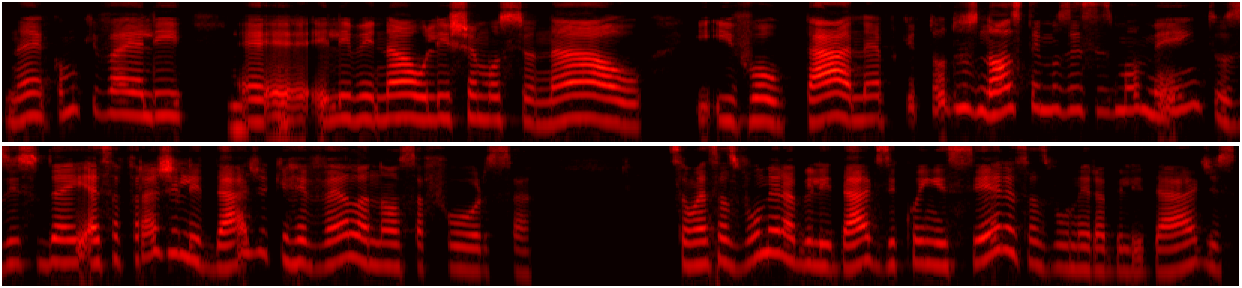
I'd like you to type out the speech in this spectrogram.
Né? Como que vai ali é, eliminar o lixo emocional e, e, voltar, né? Porque todos nós temos esses momentos, isso daí, essa fragilidade que revela a nossa força. São essas vulnerabilidades e conhecer essas vulnerabilidades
